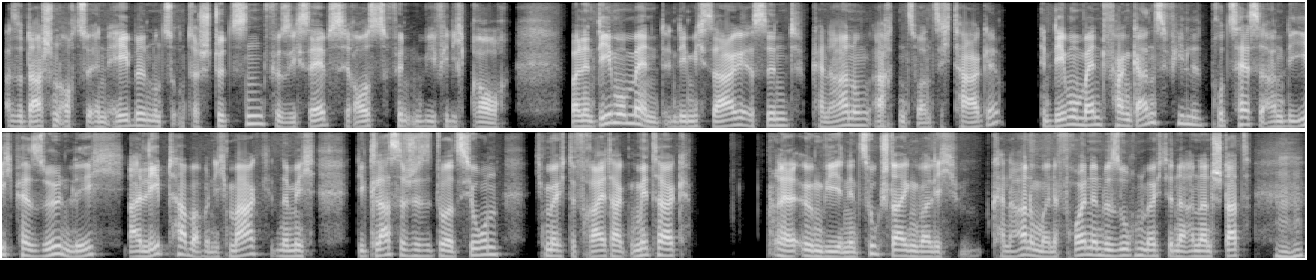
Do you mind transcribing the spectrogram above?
also da schon auch zu enablen und zu unterstützen, für sich selbst herauszufinden, wie viel ich brauche. Weil in dem Moment, in dem ich sage, es sind, keine Ahnung, 28 Tage, in dem Moment fangen ganz viele Prozesse an, die ich persönlich erlebt habe, aber nicht mag, nämlich die klassische Situation, ich möchte Freitagmittag äh, irgendwie in den Zug steigen, weil ich, keine Ahnung, meine Freundin besuchen möchte in einer anderen Stadt. Mhm.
